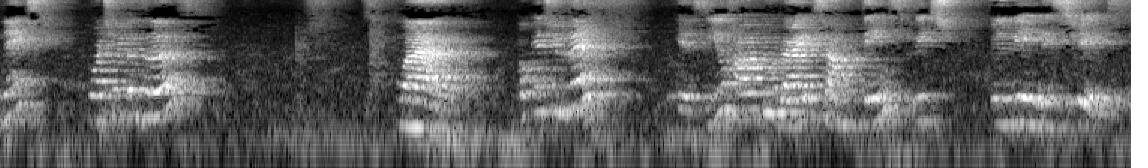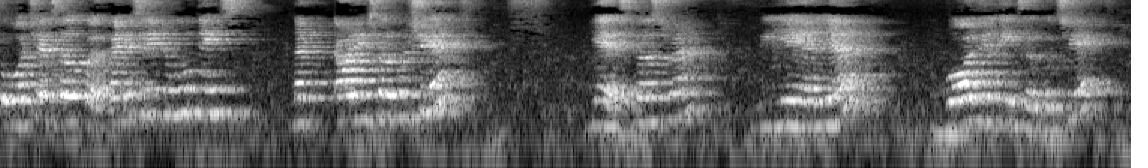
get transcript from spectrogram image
Next, what shape is this? Square. Okay, children? Yes, you have to write some things which will be in this shape. So, what shape circle? Can you say two things that are in circle shape? Yes, first one, B-A-L-L, ball will be in circle shape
